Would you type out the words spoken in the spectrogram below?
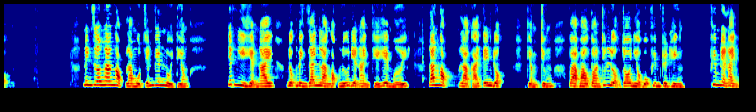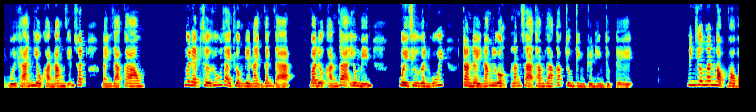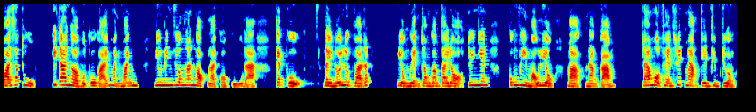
Ninh Dương Lan Ngọc là một diễn viên nổi tiếng, nhất nhì hiện nay được mình danh là Ngọc Nữ Điện ảnh thế hệ mới. Lan Ngọc là cái tên được kiểm chứng và bảo toàn chất lượng cho nhiều bộ phim truyền hình, phim điện ảnh với khá nhiều khả năng diễn xuất đánh giá cao. Người đẹp sở hữu giải thưởng điện ảnh danh giá và được khán giả yêu mến bởi sự gần gũi, tràn đầy năng lượng, lan xả tham gia các chương trình truyền hình thực tế. Ninh Dương Lan Ngọc vào vai sát thủ, ít ai ngờ một cô gái mạnh manh như Ninh Dương Lan Ngọc lại có cú đá kẹp cổ, đầy nỗ lực và rất điều nguyện trong găng tay đỏ. Tuy nhiên, cũng vì máu liều mà nàng cám đã một phen suýt mạng trên phim trường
